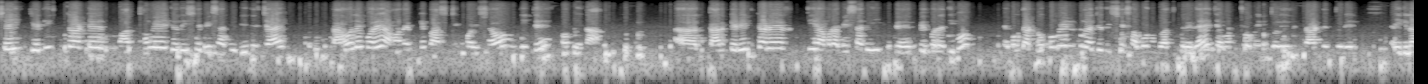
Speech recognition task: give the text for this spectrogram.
সেই ক্রেডিট কার্ডের মাধ্যমে যদি সে ভিসা ফি দিতে চায়, তাহলে পরে আমাদেরকে পাঁচটি পয়সাও দিতে হবে না। তার ক্রেডিট কার্ডের দিয়ে আমরা ভিসাটি পে করে দিব এবং তার ডকুমেন্টগুলা যদি সে সব অনুবাদ করে দেয়, যেমন জমির দলিল ফ্ল্যাটের দলিল, এইগুলা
